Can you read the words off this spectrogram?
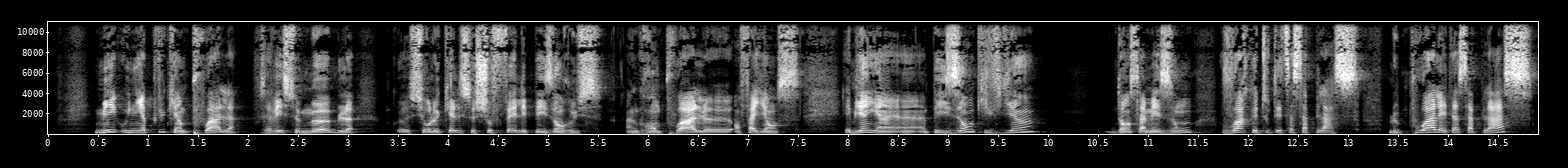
mais où il n'y a plus qu'un poêle. Vous savez, ce meuble euh, sur lequel se chauffaient les paysans russes, un grand poêle euh, en faïence. Eh bien, il y a un, paysan qui vient dans sa maison voir que tout est à sa place. Le poêle est à sa place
